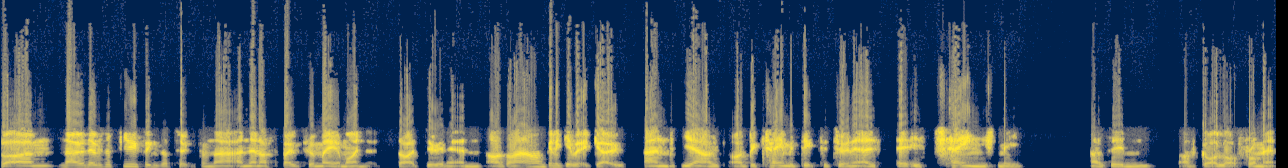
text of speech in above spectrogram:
But um, no, there was a few things I took from that, and then I spoke to a mate of mine that started doing it, and I was like, oh, I'm going to give it a go. And yeah, I, I became addicted to it. It has, it has changed me, as in I've got a lot from it.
